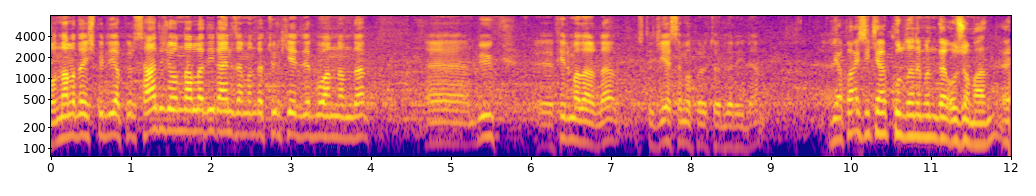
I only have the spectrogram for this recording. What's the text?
Onlarla da işbirliği yapıyoruz. Sadece onlarla değil aynı zamanda Türkiye'de de bu anlamda e, büyük e, firmalarla işte GSM operatörleriyle Yapay zeka kullanımında o zaman e,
